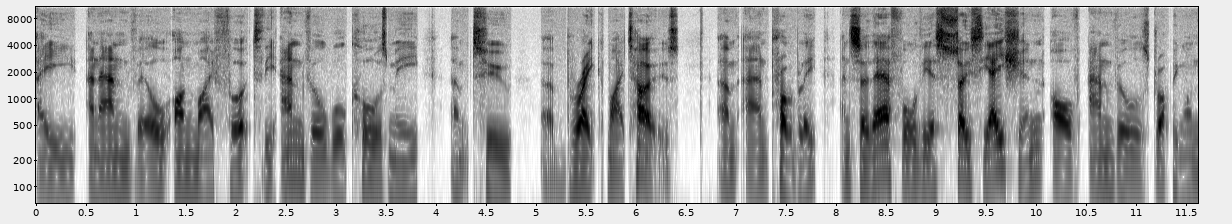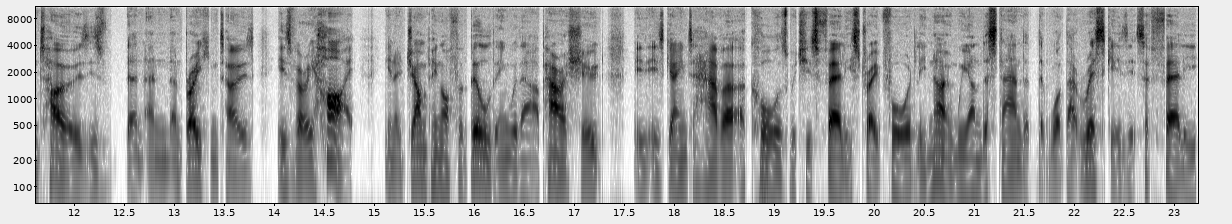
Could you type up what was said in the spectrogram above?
a an anvil on my foot, the anvil will cause me um, to uh, break my toes um, and probably, and so therefore the association of anvils dropping on toes is and, and, and breaking toes is very high. You know, jumping off a building without a parachute is, is going to have a, a, cause which is fairly straightforwardly known. We understand that, that what that risk is. It's a fairly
